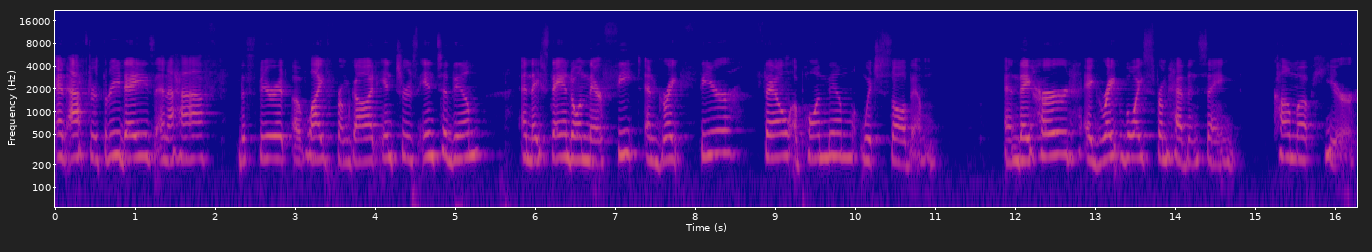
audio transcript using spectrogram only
And after three days and a half, the Spirit of life from God enters into them, and they stand on their feet, and great fear fell upon them which saw them. And they heard a great voice from heaven saying, Come up here.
